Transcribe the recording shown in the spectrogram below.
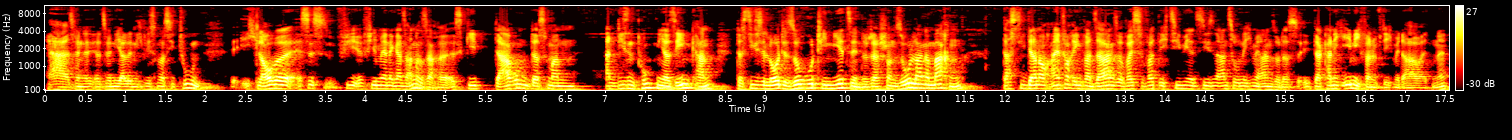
ja, als wenn, als wenn die alle nicht wissen, was sie tun. Ich glaube, es ist viel, viel mehr eine ganz andere Sache. Es geht darum, dass man an diesen Punkten ja sehen kann, dass diese Leute so routiniert sind oder schon so lange machen, dass die dann auch einfach irgendwann sagen, so, weißt du was, ich ziehe mir jetzt diesen Anzug nicht mehr an, so, das, da kann ich eh nicht vernünftig mitarbeiten, ne?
